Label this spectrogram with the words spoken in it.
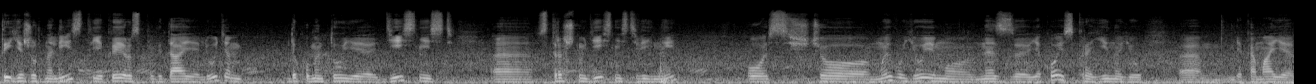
ти є журналіст, який розповідає людям, документує дійсність, е, страшну дійсність війни. Ось що ми воюємо не з якоюсь країною, ем, яка має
